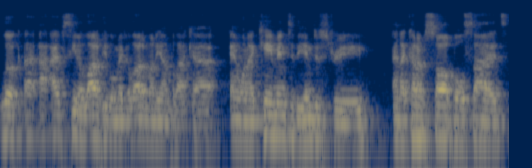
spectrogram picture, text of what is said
Look, I, I've seen a lot of people make a lot of money on black hat, and when I came into the industry and I kind of saw both sides,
